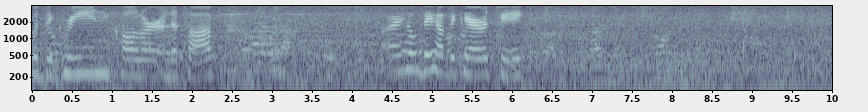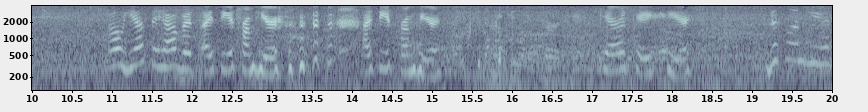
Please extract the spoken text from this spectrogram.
with the green color on the top. I hope they have the carrot cake. Oh yes, they have it. I see it from here. I see it from here. Carrot cake here. This one here.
